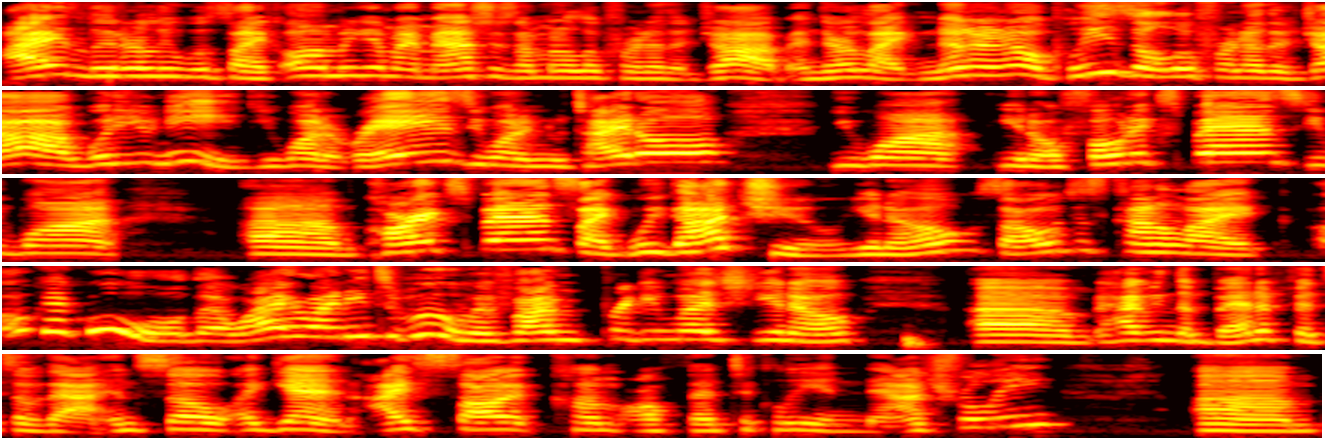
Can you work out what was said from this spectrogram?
I literally was like, oh, I'm gonna get my master's. I'm gonna look for another job. And they're like, no, no, no, please don't look for another job. What do you need? You want a raise? You want a new title? You want, you know, phone expense? You want um car expense? Like, we got you, you know? So I was just kind of like, okay, cool. Then why do I need to move if I'm pretty much, you know, um having the benefits of that? And so again, I saw it come authentically and naturally. Um,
